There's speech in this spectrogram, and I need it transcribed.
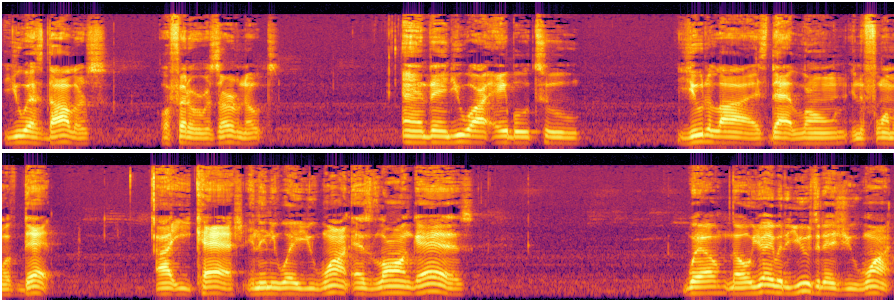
US dollars or Federal Reserve notes. And then you are able to utilize that loan in the form of debt, i.e., cash, in any way you want, as long as, well, no, you're able to use it as you want.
